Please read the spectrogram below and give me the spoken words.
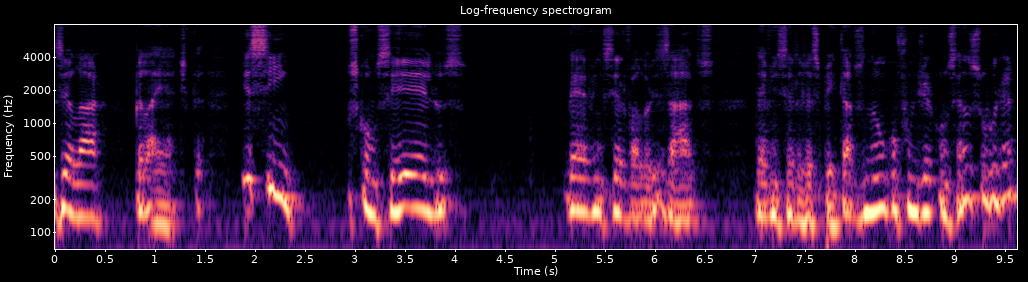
zelar pela ética. E sim, os conselhos devem ser valorizados, devem ser respeitados, não confundir com censura.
